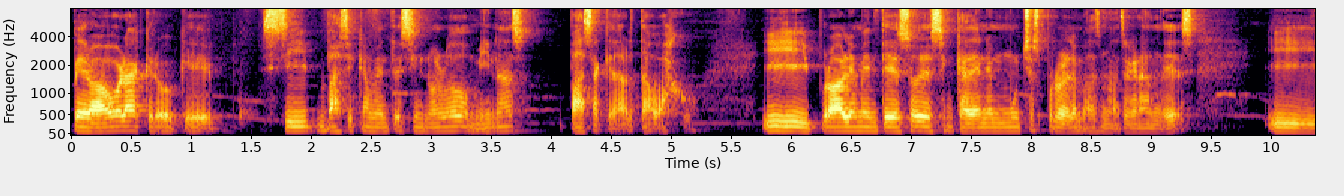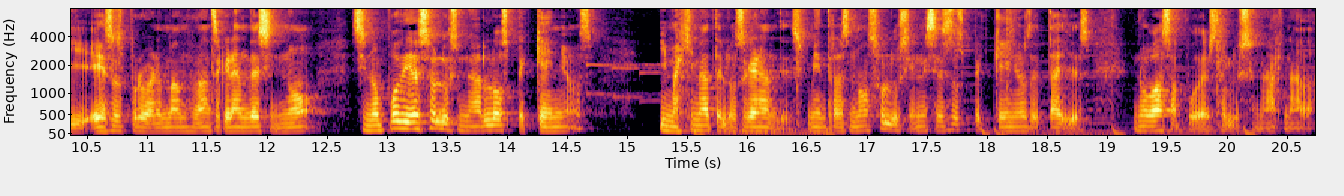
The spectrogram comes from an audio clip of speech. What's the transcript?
pero ahora creo que sí, básicamente si no lo dominas, vas a quedarte abajo. Y probablemente eso desencadene muchos problemas más grandes. Y esos problemas más grandes, si no, si no podías solucionar los pequeños, imagínate los grandes. Mientras no soluciones esos pequeños detalles, no vas a poder solucionar nada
